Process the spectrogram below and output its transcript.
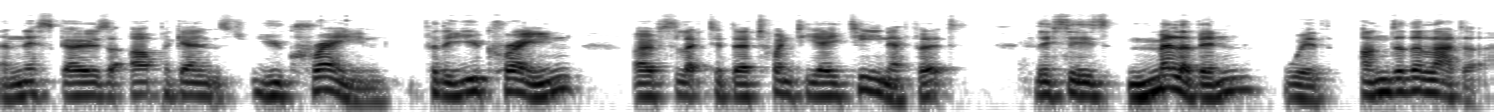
and this goes up against Ukraine. For the Ukraine, I've selected their 2018 effort. This is Melovin with Under the Ladder.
